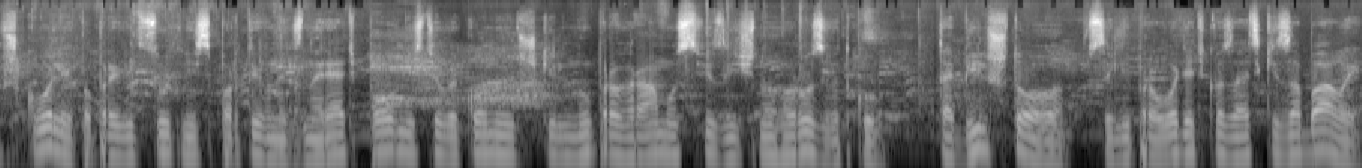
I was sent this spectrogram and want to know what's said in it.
В школі, попри відсутність спортивних знарядь, повністю виконують шкільну програму з фізичного розвитку. Та більш того, в селі проводять козацькі забави,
